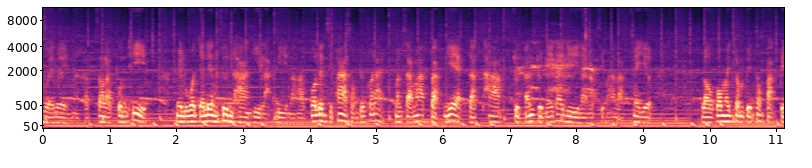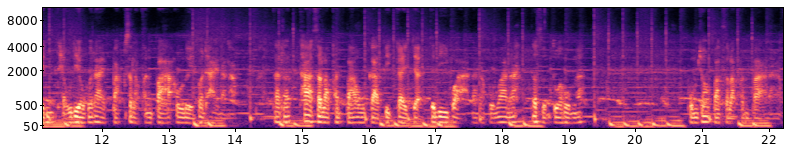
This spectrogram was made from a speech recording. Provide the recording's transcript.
สวยๆเลยนะครับสำหรับคนที่ไม่รู้ว่าจะเล่นขึ้นทางกี่หลักดีนะครับ ก็เล่น 15 2 ชุดก็ได้ มันสามารถปรับแยกดักทางจุดนั้นจุดนี้ได้ดีนะครับ 15 หลักไม่เยอะ เราก็ไม่จำเป็นต้องปักเป็นแถวเดียวก็ได้ ปักสลับพันปลาเอาเลยก็ได้นะครับถ้าถ้าถ้าสลับพันปลาโอกาสติดไก่จะจะดีกว่านะครับ ผมว่านะถ้าส่วนตัวผมนะ ผมชอบปักสลับพันปลานะครับ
